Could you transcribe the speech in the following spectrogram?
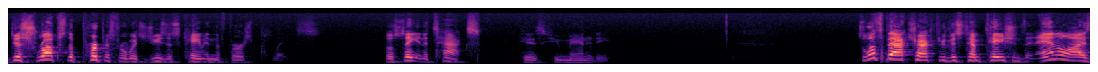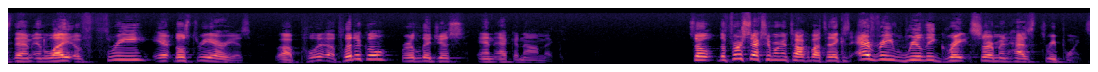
disrupts the purpose for which Jesus came in the first place. So Satan attacks his humanity. So let's backtrack through these temptations and analyze them in light of three, those three areas uh, uh, political, religious, and economic. So the first section we're going to talk about today, because every really great sermon has three points.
